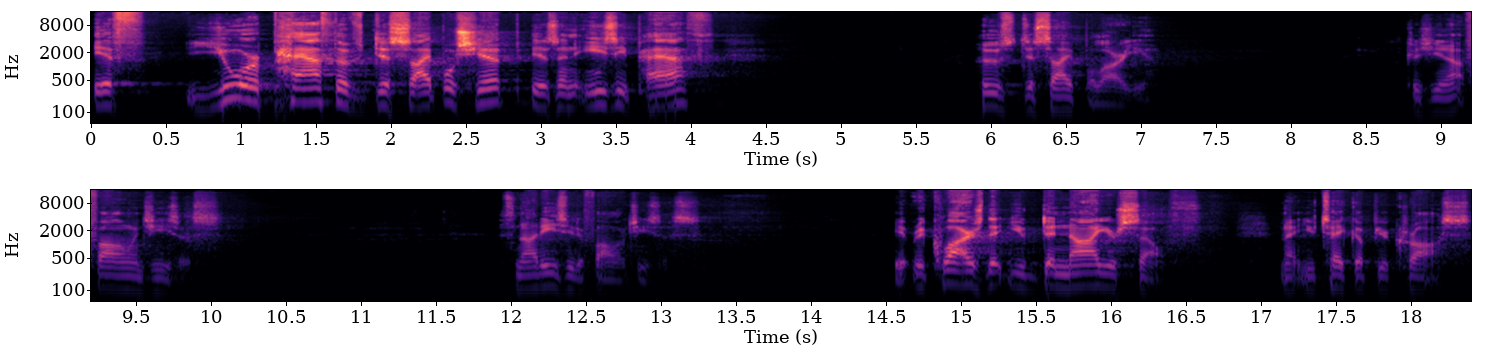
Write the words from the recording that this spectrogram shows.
If your path of discipleship is an easy path, whose disciple are you? Because you're not following Jesus. It's not easy to follow Jesus. It requires that you deny yourself, that you take up your cross,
